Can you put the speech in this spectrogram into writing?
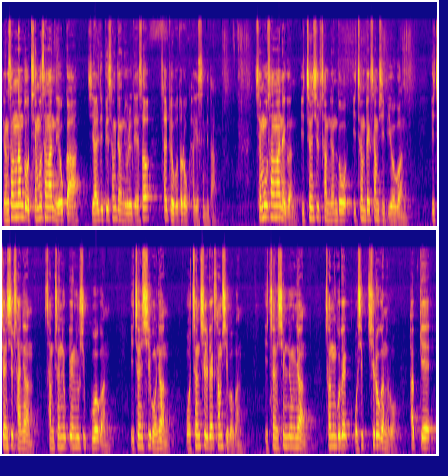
경상남도 채무상환 내역과 GRDP 성장률에 대해서 살펴보도록 하겠습니다. 채무상환액은 2013년도 2,132억 원, 2014년 3,669억 원, 2015년 5,730억 원, 2016년 1,957억 원으로 합계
